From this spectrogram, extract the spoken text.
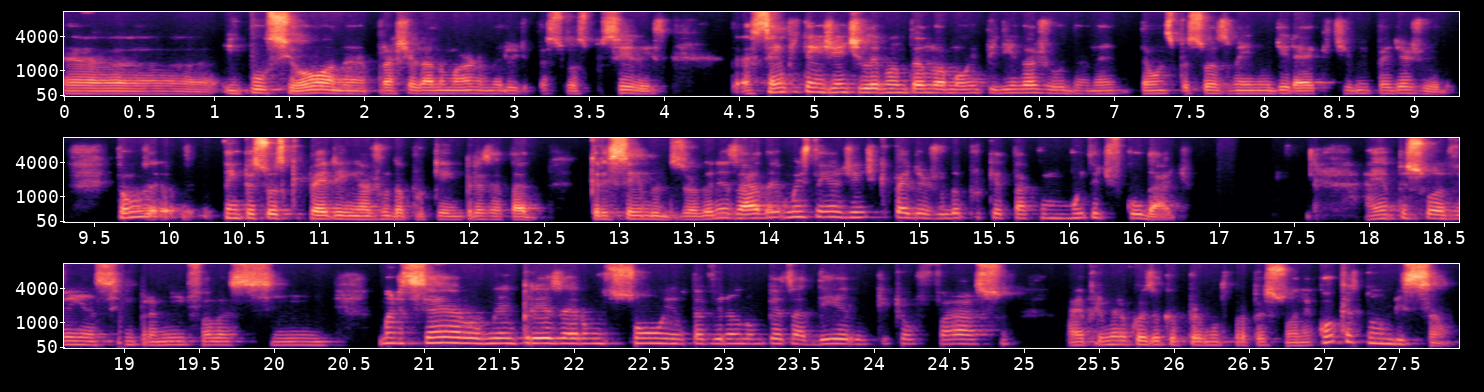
uh, impulsiona para chegar no maior número de pessoas possíveis. É, sempre tem gente levantando a mão e pedindo ajuda, né? Então as pessoas vêm no direct e me pedem ajuda. Então tem pessoas que pedem ajuda porque a empresa está crescendo desorganizada, mas tem a gente que pede ajuda porque está com muita dificuldade. Aí a pessoa vem assim para mim e fala assim: Marcelo, minha empresa era um sonho, está virando um pesadelo, o que, que eu faço? Aí a primeira coisa que eu pergunto para a pessoa é: qual que é a tua ambição?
